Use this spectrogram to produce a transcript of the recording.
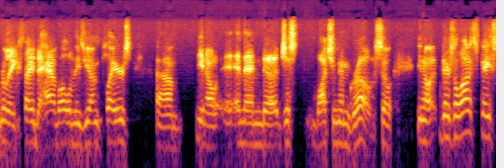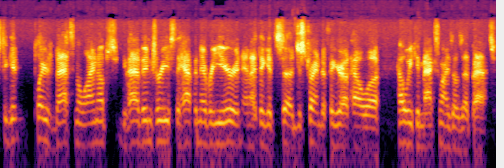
really excited to have all of these young players. Um, you know, and then uh, just watching them grow. So, you know, there's a lot of space to get players bats in the lineups. You have injuries; they happen every year, and, and I think it's uh, just trying to figure out how uh, how we can maximize those at bats.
